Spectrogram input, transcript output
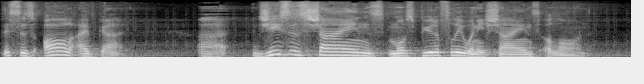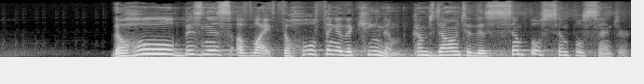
This is all I've got. Uh, Jesus shines most beautifully when he shines alone. The whole business of life, the whole thing of the kingdom, comes down to this simple, simple center.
